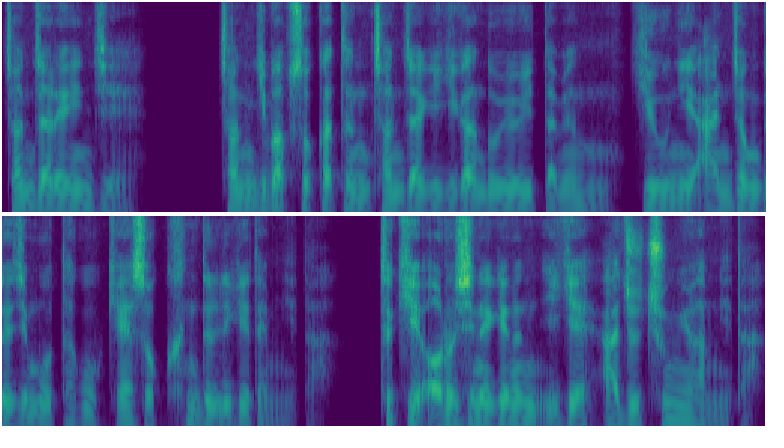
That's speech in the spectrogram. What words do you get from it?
전자레인지, 전기밥솥 같은 전자기기가 놓여 있다면 기운이 안정되지 못하고 계속 흔들리게 됩니다. 특히 어르신에게는 이게 아주 중요합니다.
